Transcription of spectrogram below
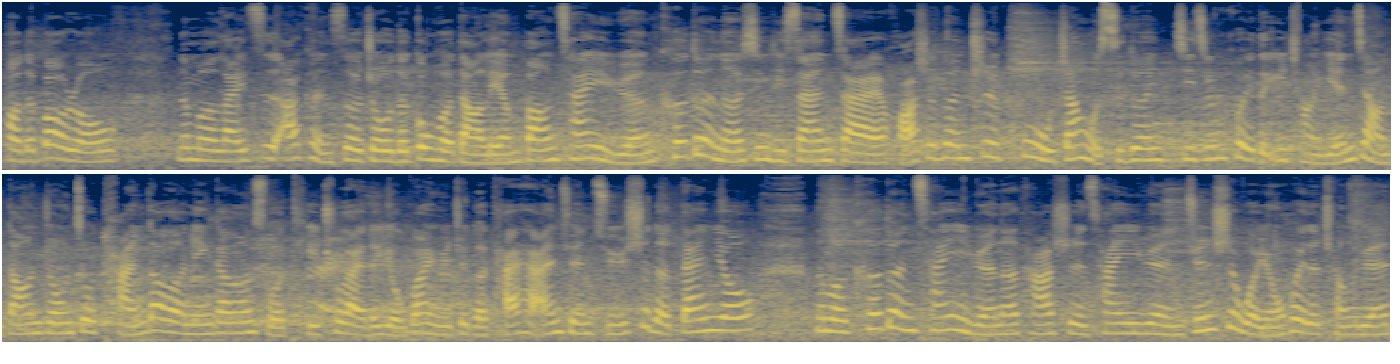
好的，鲍荣。那么，来自阿肯色州的共和党联邦参议员科顿呢，星期三在华盛顿智库詹姆斯敦基金会的一场演讲当中，就谈到了您刚刚所提出来的有关于这个台海安全局势的担忧。那么，科顿参议员呢，他是参议院军事委员会的成员，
